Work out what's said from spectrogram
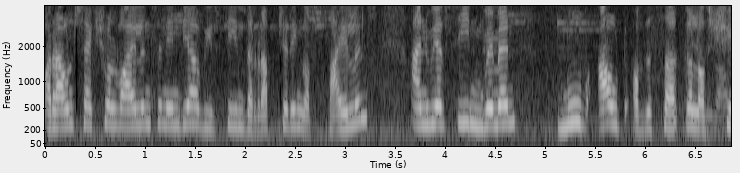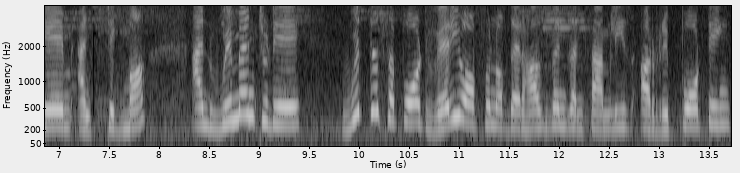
around sexual violence in India, we've seen the rupturing of silence, and we have seen women move out of the circle of shame and stigma and women today, with the support very often of their husbands and families, are reporting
